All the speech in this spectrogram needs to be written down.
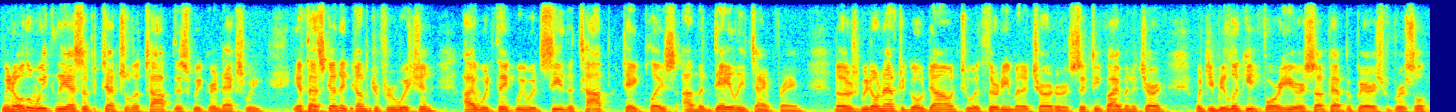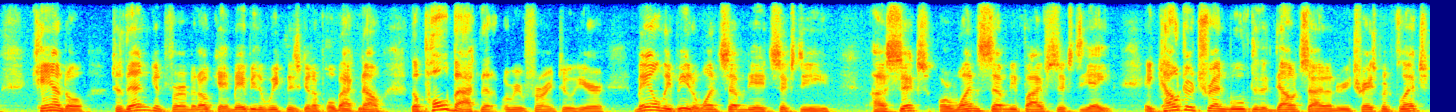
We know the weekly has the potential to top this week or next week. If that's going to come to fruition, I would think we would see the top take place on the daily time frame. In other words, we don't have to go down to a 30-minute chart or a 65-minute chart. What you'd be looking for here is some type of bearish reversal candle to then confirm that okay, maybe the weekly is going to pull back. Now, the pullback that we're referring to here may only be to 178.66 or 175.68. A counter trend move to the downside under retracement Fletch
